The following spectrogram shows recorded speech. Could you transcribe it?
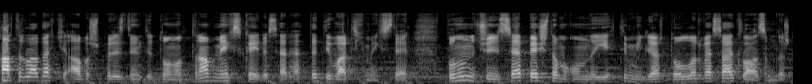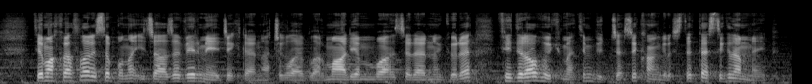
Xatırladaq ki, ABŞ prezidenti Donald Trump Meksika ilə sərhəddə divar tikmək istəyir. Bunun üçün isə 5,7 milyard dollar vəsait lazımdır. Demokratlar isə buna icazə verməyəcəklərini açıqlayıblar. Maliyyə mübahisələrinə görə federal hökumətin büdcəsi konqresdə təsdiqlənməyib.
